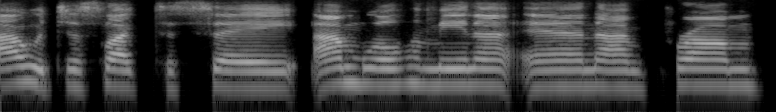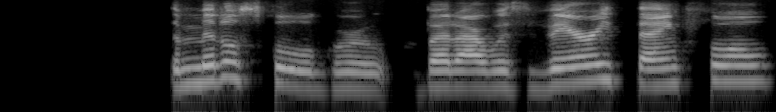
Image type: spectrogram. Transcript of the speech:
I would just like to say I'm Wilhelmina and I'm from the middle school group, but I was very thankful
